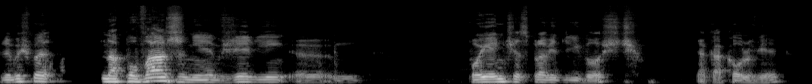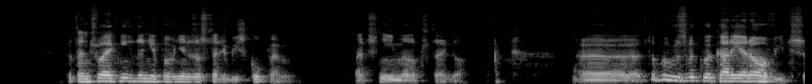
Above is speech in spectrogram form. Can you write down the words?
gdybyśmy na poważnie wzięli pojęcie sprawiedliwość, jakakolwiek, to ten człowiek nigdy nie powinien zostać biskupem. Zacznijmy od tego. E, to był zwykły karierowicz,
